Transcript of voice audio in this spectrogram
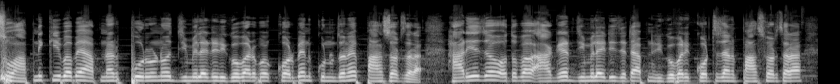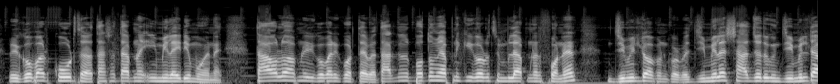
সো আপনি কীভাবে আপনার পুরনো জিমেল আইডি রিকভার করবেন? কোনো ধরনের পাসওয়ার্ড ছাড়া। হারিয়ে যাওয়া অথবা আগের জিমেল আইডি যেটা আপনি রিকভারি করতে চান পাসওয়ার্ড ছাড়া রিকভার কোড ছাড়া তার সাথে আপনার ইমেল আইডি মনে নেয় তাহলেও আপনি রিকভারি করতে পারবেন। তার জন্য প্রথমে আপনি কী করবেন? সিম্পলি আপনার ফোনের জিমেলটা ওপেন করবেন। জিমেলের সাহায্য দেখুন জিমেলটা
